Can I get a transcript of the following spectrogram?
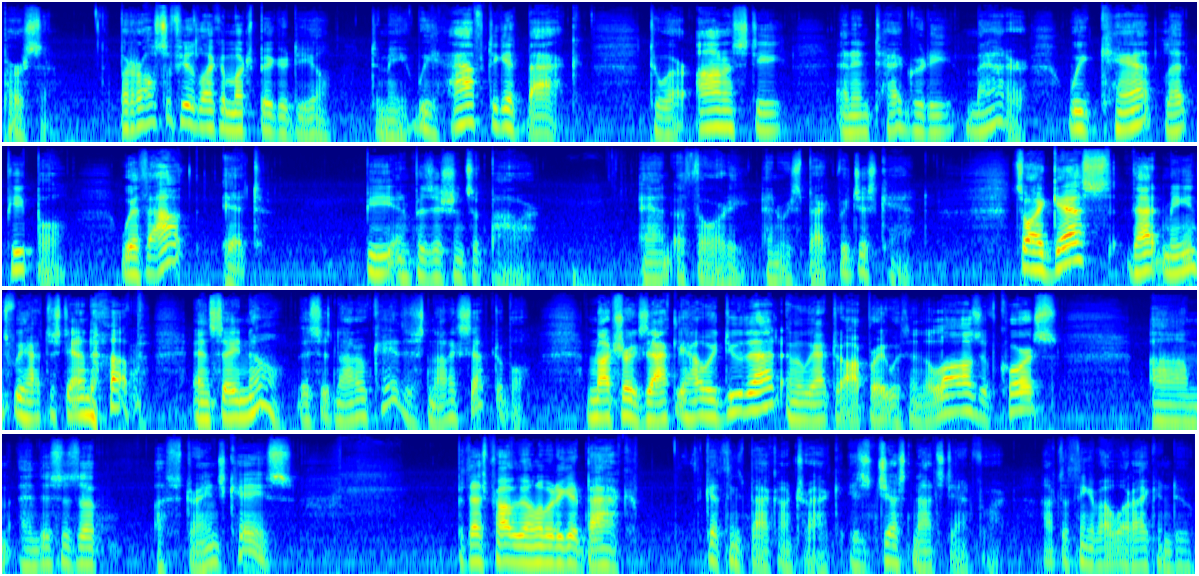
person. But it also feels like a much bigger deal to me. We have to get back to where honesty and integrity matter. We can't let people without it be in positions of power and authority and respect. We just can't. So I guess that means we have to stand up and say, no, this is not okay. This is not acceptable. I'm not sure exactly how we do that. I mean, we have to operate within the laws, of course. Um, and this is a, a strange case. But that's probably the only way to get back, to get things back on track, is just not stand for it. I have to think about what I can do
